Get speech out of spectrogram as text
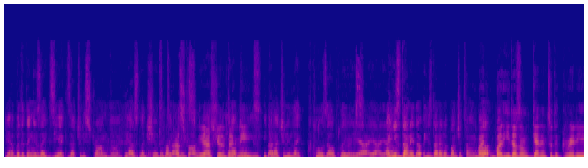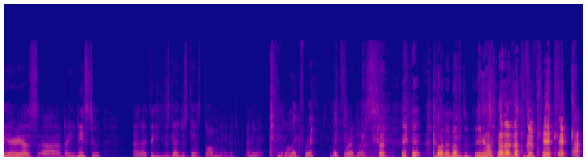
Yeah, but the thing is, like Ziyech is actually strong though. He has like It's shielding not that strong. He has He can techniques. actually he that- can actually like close out players. yeah, yeah, yeah. and he's done it. He's done it a bunch of times. but but he doesn't get into the gritty areas uh, that he needs to, and I think he, this guy just gets dominated. Anyway, keep going. like Fred, like Fred does. on off the pitch. yeah, that's okay. ah,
